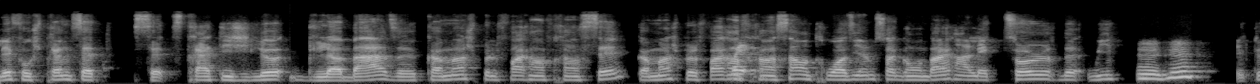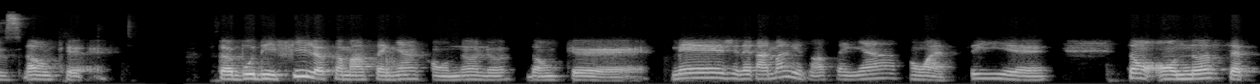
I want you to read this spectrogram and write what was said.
Là, il faut que je prenne cette, stratégie-là globale comment je peux le faire en français, comment je peux le faire en français en troisième secondaire, en lecture de. Oui. Mm-hmm. Donc, euh, c'est un beau défi là, comme enseignant qu'on a. Là. Donc, euh, mais généralement, les enseignants sont assez. Euh, on, a cette.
